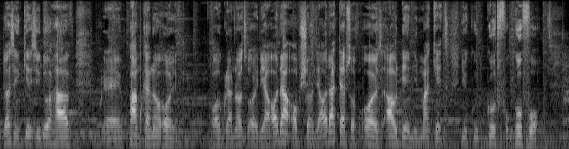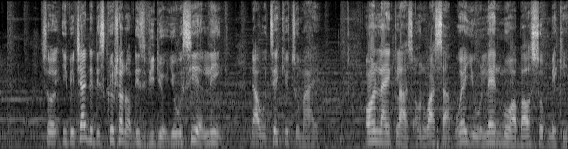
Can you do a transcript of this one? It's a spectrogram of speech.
Just in case you don't have uh, palm kernel oil or groundnut oil there are other options. There are other types of oils out there in the market you could go for go for so if you check the description of this video you will see a link that will take you to my online class on whatsapp where you will learn more about soap making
